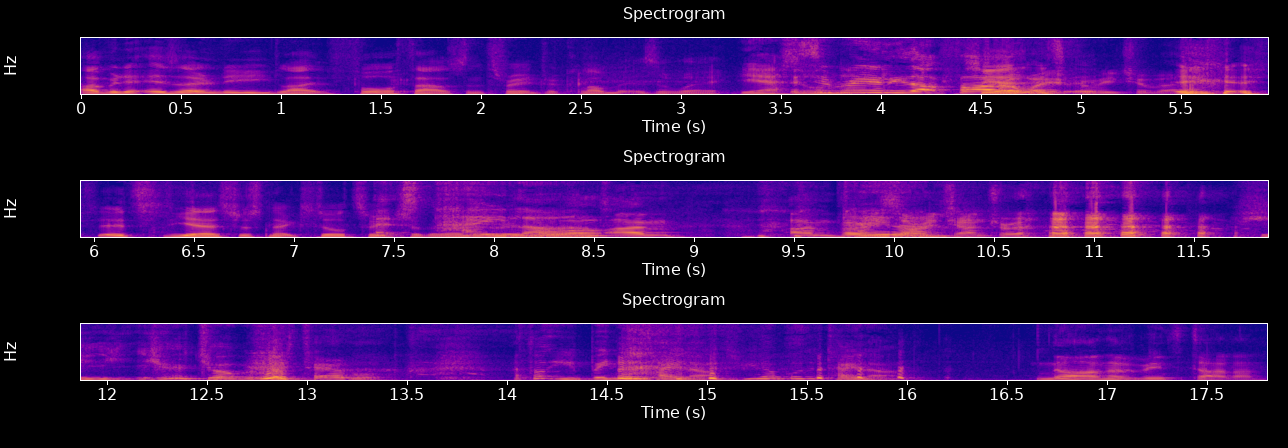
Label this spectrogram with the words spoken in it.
I mean, it is only like 4,300 kilometres away. yes, Is it only. really that far So, yeah, away it's- from each other? it's yeah, it's just next door to It's each other. isn't really? Thailand. well, I'm, I'm very sorry, Chandra. Chantra. Your geography is terrible. I thought you'd been to Thailand. Have you not gone to Thailand? no, I've never been to Thailand.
